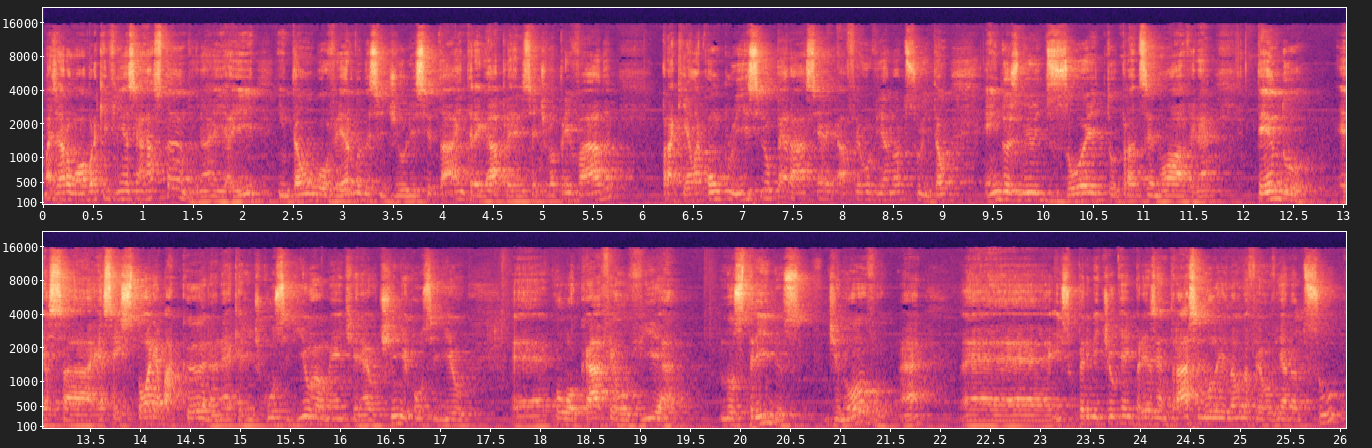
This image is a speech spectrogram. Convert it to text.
mas era uma obra que vinha se arrastando. Né? E aí, então, o governo decidiu licitar, entregar para a iniciativa privada, para que ela concluísse e operasse a, a Ferrovia Norte-Sul. Então, em 2018 para 2019, né, tendo essa, essa história bacana, né, que a gente conseguiu realmente, né, o time conseguiu é, colocar a ferrovia nos trilhos de novo, né, é, isso permitiu que a empresa entrasse no leilão da Ferrovia Norte-Sul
